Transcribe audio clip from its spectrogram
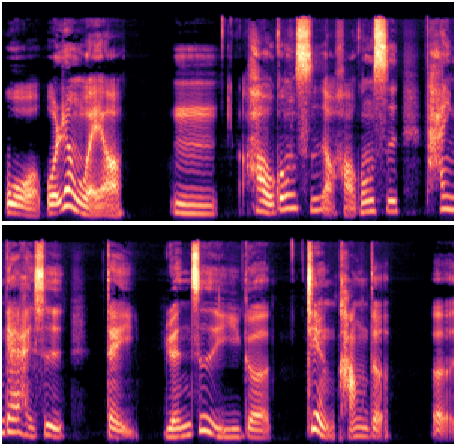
我我认为哦，嗯，好公司哦，好公司它应该还是得源自一个。健康的呃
